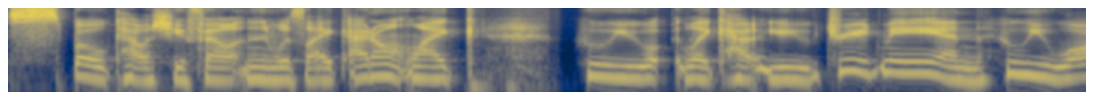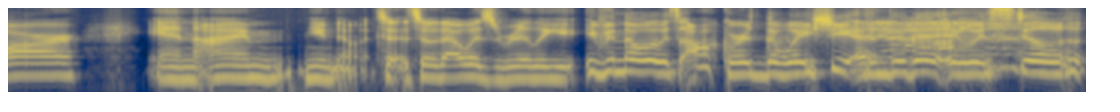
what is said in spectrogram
spoke how she felt and was like, I don't like who you like how you treat me and who you are and i'm you know so, so that was really even though it was awkward the way she ended it it was still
